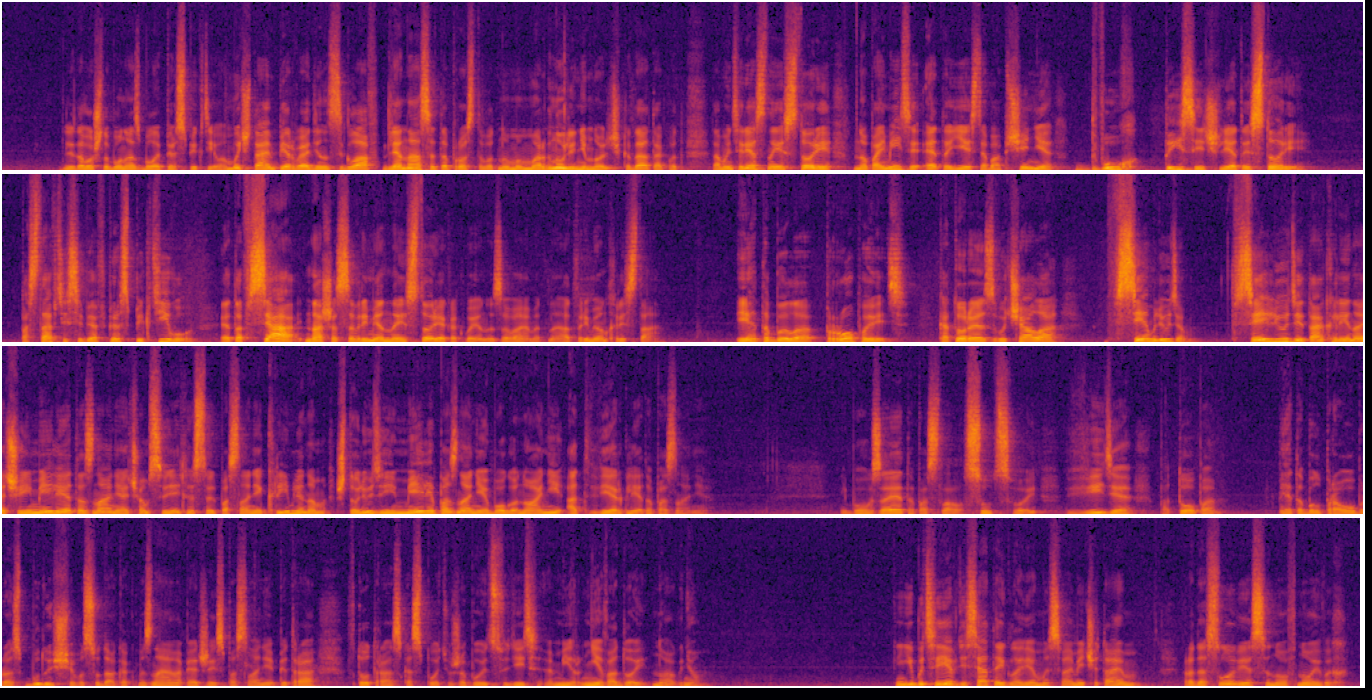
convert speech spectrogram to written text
для того, чтобы у нас была перспектива. Мы читаем первые 11 глав, для нас это просто вот, ну, мы моргнули немножечко, да, так вот, там интересные истории, но поймите, это есть обобщение двух тысяч лет истории. Поставьте себя в перспективу, это вся наша современная история, как мы ее называем, от времен Христа. И это была проповедь, которая звучала всем людям – все люди так или иначе имели это знание, о чем свидетельствует послание к римлянам, что люди имели познание Бога, но они отвергли это познание. И Бог за это послал суд свой в виде потопа. Это был прообраз будущего суда, как мы знаем, опять же, из послания Петра. В тот раз Господь уже будет судить мир не водой, но огнем. В книге Бытие в 10 главе мы с вами читаем родословие сынов Ноевых –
